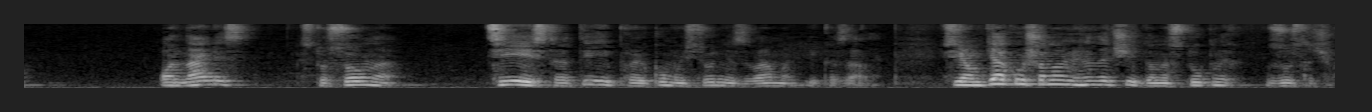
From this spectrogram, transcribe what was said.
аналіз стосовно цієї стратегії, про яку ми сьогодні з вами і казали. Всім вам дякую, шановні глядачі, до наступних зустрічей.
